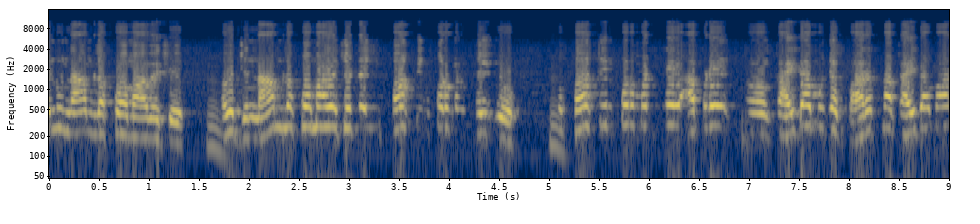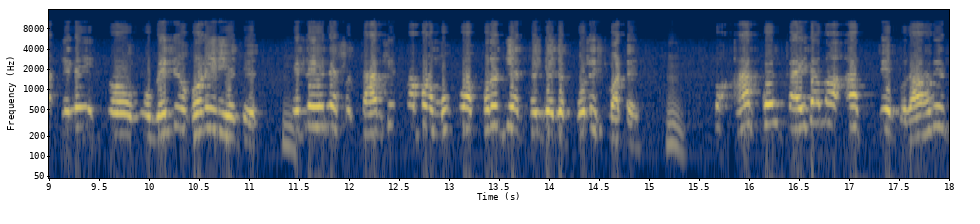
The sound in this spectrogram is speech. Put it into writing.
એનું નામ લખવામાં આવે છે. હવે જે નામ લખવામાં આવે છે એટલે ફર્સ્ટ ઇન્ફોર્મન્ટ થઈ ગયો. તો ફર્સ્ટ ને આપણે કાયદા મુજબ ભારતના કાયદામાં એને વેલ્યુ ગણી રહી છે. એટલે એને ચાર્જશીટમાં પણ મૂકવા ફરજિયાત થઈ જાય છે પોલીસ માટે. આ કોઈ કાયદામાં આ જે રાહવીર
